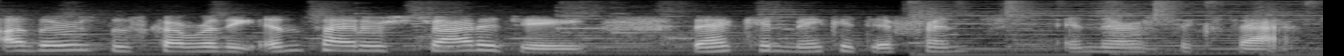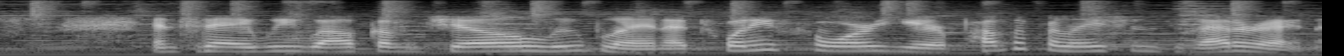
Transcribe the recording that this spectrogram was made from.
others discover the insider strategy that can make a difference in their success. And today we welcome Jill Lublin, a 24 year public relations veteran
